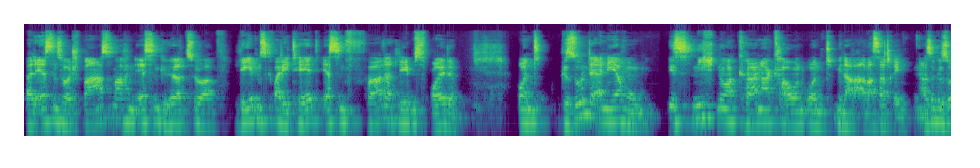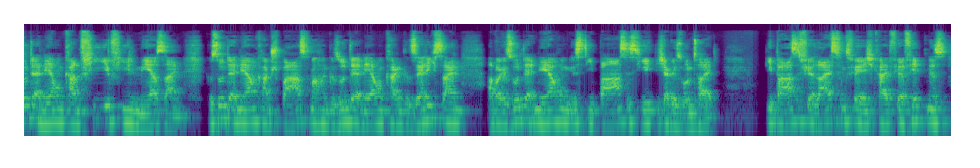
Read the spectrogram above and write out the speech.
weil Essen soll Spaß machen, Essen gehört zur Lebensqualität, Essen fördert Lebensfreude. Und gesunde Ernährung ist nicht nur Körner kauen und Mineralwasser trinken. Also gesunde Ernährung kann viel, viel mehr sein. Gesunde Ernährung kann Spaß machen, gesunde Ernährung kann gesellig sein, aber gesunde Ernährung ist die Basis jeglicher Gesundheit. Die Basis für Leistungsfähigkeit, für Fitness,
